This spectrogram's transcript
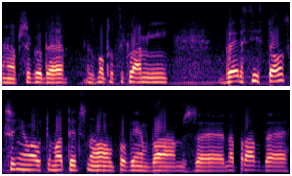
e, przygodę z motocyklami. W wersji z tą skrzynią automatyczną powiem Wam, że naprawdę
